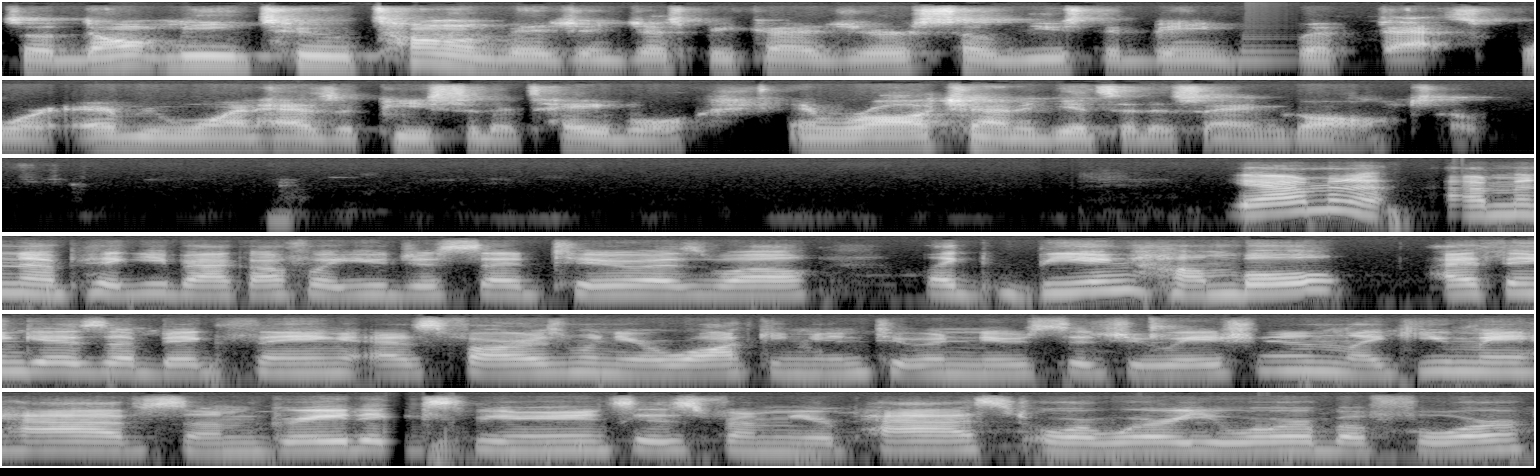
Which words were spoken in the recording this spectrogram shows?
So don't be too tunnel vision just because you're so used to being with that sport. Everyone has a piece of the table, and we're all trying to get to the same goal. So. Yeah, I'm gonna I'm gonna piggyback off what you just said too as well. Like being humble I think is a big thing as far as when you're walking into a new situation. Like you may have some great experiences from your past or where you were before,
